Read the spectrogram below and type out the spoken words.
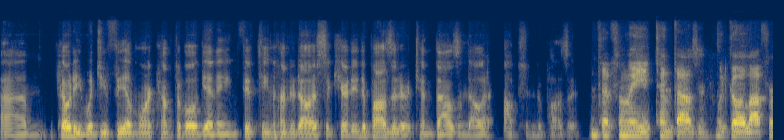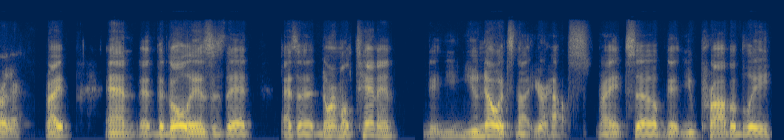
um, Cody, would you feel more comfortable getting fifteen hundred dollars security deposit or ten thousand dollar option deposit? Definitely ten thousand would go a lot further. Right, and uh, the goal is is that as a normal tenant, you, you know it's not your house, right? So you probably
